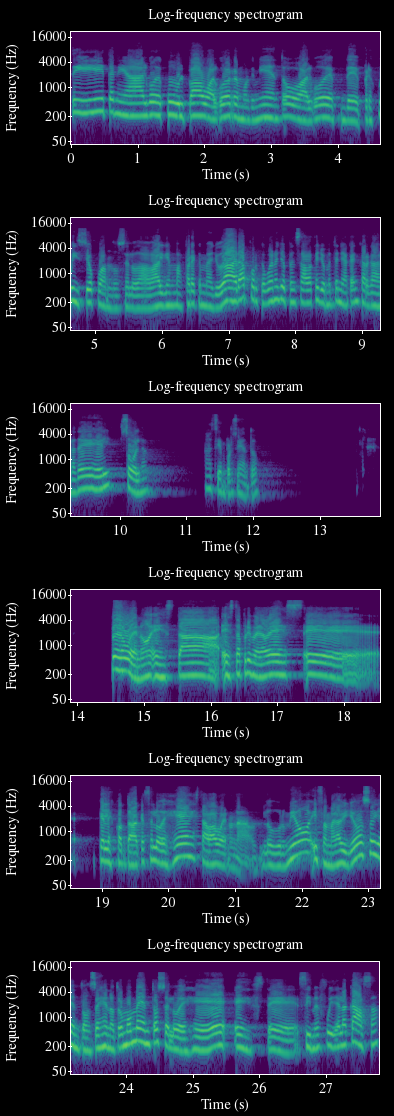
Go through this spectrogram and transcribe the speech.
sí tenía algo de culpa o algo de remordimiento o algo de, de, prejuicio cuando se lo daba a alguien más para que me ayudara, porque bueno, yo pensaba que yo me tenía que encargar de él sola, al 100%. Pero bueno, esta, esta primera vez eh, que les contaba que se lo dejé, estaba bueno, nada, lo durmió y fue maravilloso y entonces en otro momento se lo dejé, este, sí me fui de la casa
